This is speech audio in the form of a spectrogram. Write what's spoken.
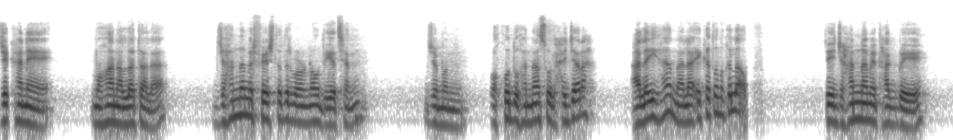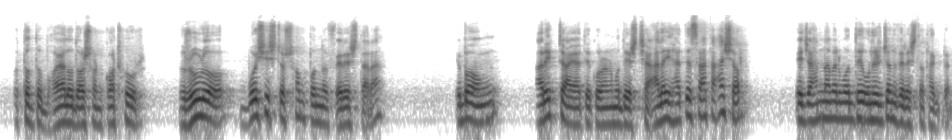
যেখানে মহান আল্লাহ তালা জাহান্নামের ফেরেস্তাদের বর্ণনাও দিয়েছেন, যেমন ওকুদ হান্নাসুল হাইজারা আলাইহা মেলা একাতন গলাফ যে জাহান্নামে থাকবে অত্যন্ত ভয়ালো দর্শন, কঠোর, রূঢ়, বৈশিষ্ট্য সম্পন্ন ফেরেশ তারা এবং আরেকটা আয়াতে কোরআনের মধ্যে এসছে আলাই হাতে সাত আশর। এই জাহান্নামের মধ্যে উনিশ জন ফেরেস্তা থাকবেন।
